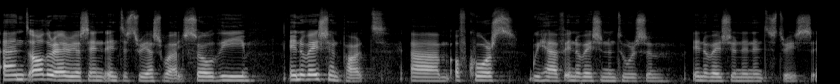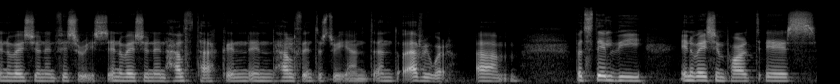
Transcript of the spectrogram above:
And other areas in industry as well. So the innovation part, um, of course, we have innovation in tourism, innovation in industries, innovation in fisheries, innovation in health tech, in, in health industry, and, and everywhere. Um, but still, the innovation part is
